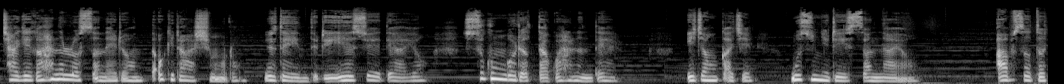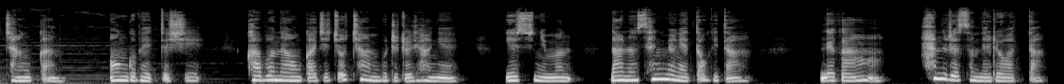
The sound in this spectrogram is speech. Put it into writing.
자기가 하늘로서 내려온 떡이라 하심으로 유대인들이 예수에 대하여 수군거렸다고 하는데 이전까지 무슨 일이 있었나요? 앞서도 잠깐 언급했듯이 가버나움까지 쫓아온 무리를 향해 예수님은 나는 생명의 떡이다. 내가 하늘에서 내려왔다.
